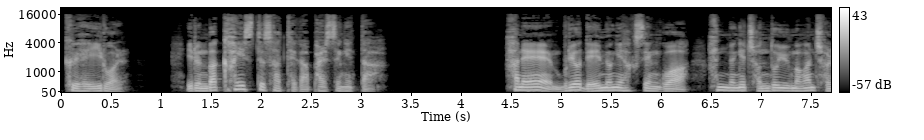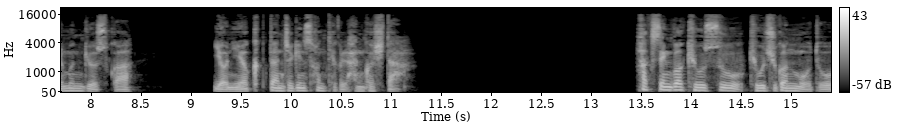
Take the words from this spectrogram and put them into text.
그해 1월 이른바 카이스트 사태가 발생했다. 한 해에 무려 4명의 학생과 1명의 전도 유망한 젊은 교수가 연이어 극단적인 선택을 한 것이다. 학생과 교수, 교주건 모두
